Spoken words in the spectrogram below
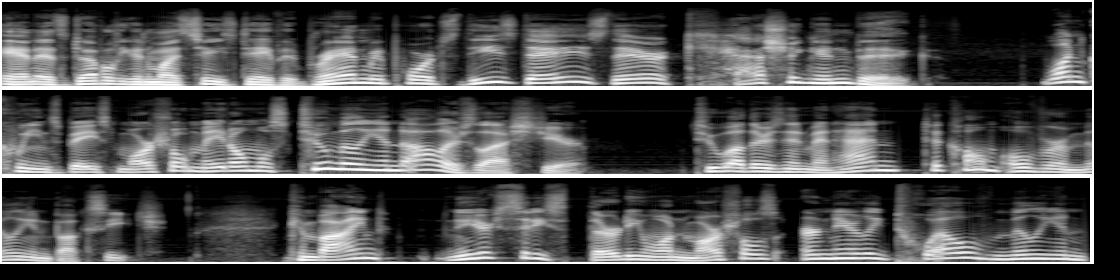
And as WNYC's David Brand reports, these days they're cashing in big. One Queens based marshal made almost $2 million last year. Two others in Manhattan took home over a million bucks each. Combined, New York City's 31 marshals earned nearly $12 million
